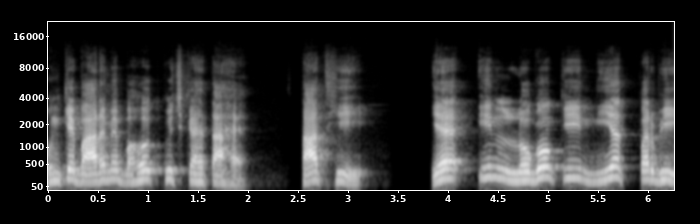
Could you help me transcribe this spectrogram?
उनके बारे में बहुत कुछ कहता है। साथ ही यह इन लोगों की नियत पर भी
